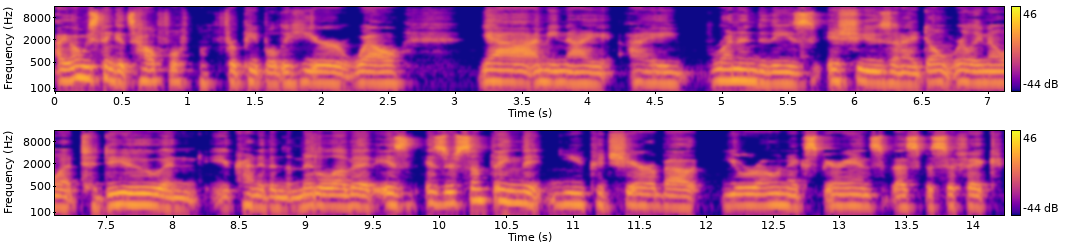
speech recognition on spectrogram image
i always think it's helpful for people to hear well yeah i mean i i run into these issues and i don't really know what to do and you're kind of in the middle of it is is there something that you could share about your own experience a specific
